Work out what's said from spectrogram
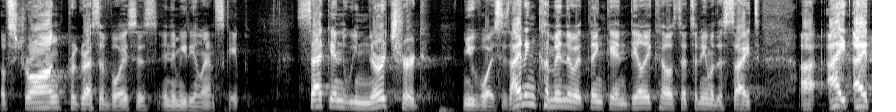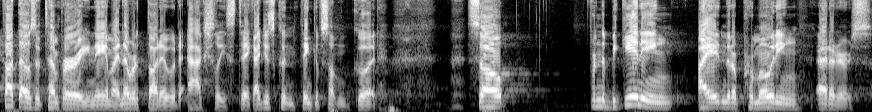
of strong progressive voices in the media landscape. Second, we nurtured new voices. I didn't come into it thinking Daily Kos, that's the name of the site. Uh, I, I thought that was a temporary name. I never thought it would actually stick. I just couldn't think of something good. So from the beginning, I ended up promoting editors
